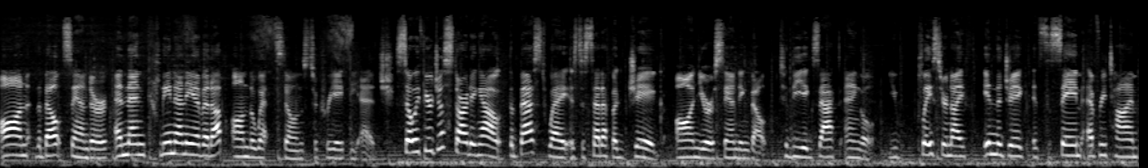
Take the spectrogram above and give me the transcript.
on the belt sander and then clean any of it up on the whetstones to create the edge. So if you're just starting out, the best way is to set up a jig on your sanding belt to the exact angle. You place your knife in the jig, it's the same every time,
